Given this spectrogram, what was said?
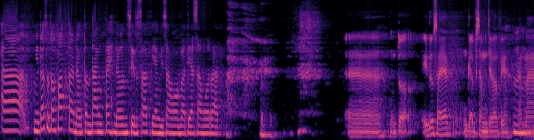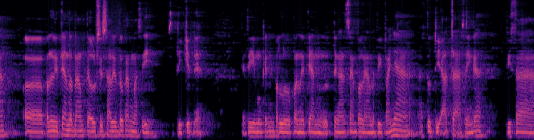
uh, mitos atau fakta dok tentang teh daun sirsak yang bisa mengobati asam urat? uh, untuk itu saya nggak bisa menjawab ya hmm. karena uh, penelitian tentang daun sirsak itu kan masih sedikit ya. Jadi mungkin perlu penelitian dengan sampel yang lebih banyak atau diacak sehingga bisa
